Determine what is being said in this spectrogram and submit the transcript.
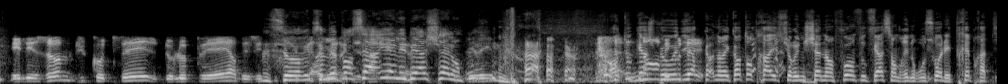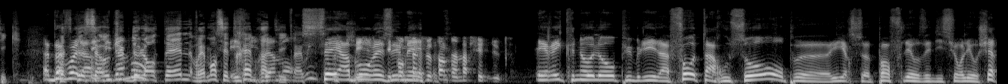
et les hommes du côté de l'EPR, des études Mais c'est horrible. Ça me fait penser à Ariel et. BHL en plus. En tout cas, Non, je peux vous écoutez- dire, que, non, mais quand on travaille sur une chaîne info, en tout cas, Sandrine Rousseau, elle est très pratique. Ah ben Parce voilà. que ça occupe de Évidemment. l'antenne. Vraiment, c'est très Évidemment. pratique. C'est un bon C'est pour ça résumé. que je parle d'un marché de dupes. Éric Nolot publie La faute à Rousseau. On peut lire ce pamphlet aux éditions Léo Cher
